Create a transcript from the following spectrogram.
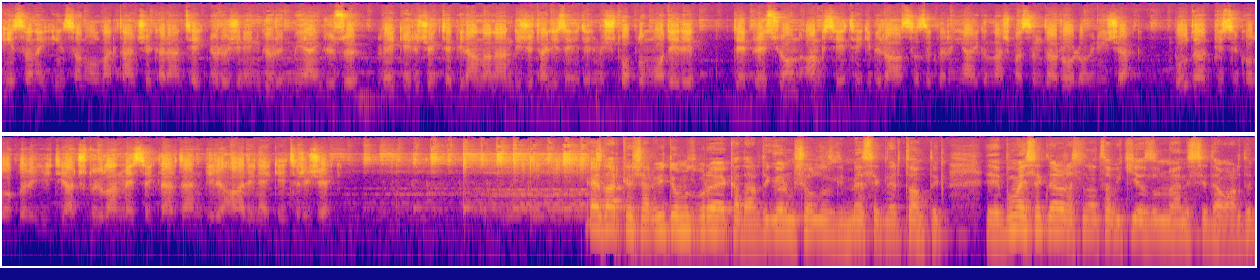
İnsanı insan olmaktan çıkaran teknolojinin görünmeyen yüzü ve gelecekte planlanan dijitalize edilmiş toplum modeli, depresyon, anksiyete gibi rahatsızlıkların yaygınlaşmasında rol oynayacak. Bu da psikologlara ihtiyaç duyulan mesleklerden biri haline getirecek. Evet arkadaşlar videomuz buraya kadardı. Görmüş olduğunuz gibi meslekleri tanıttık. Ee, bu meslekler arasında tabii ki yazılım mühendisi de vardı.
